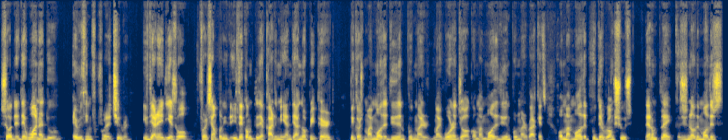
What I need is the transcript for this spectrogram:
So they, they want to do everything for their children. If they are eight years old, for example, if, if they come to the academy and they are not prepared, because my mother didn't put my, my water jug or my mother didn't put my rackets or my mother put the wrong shoes. They don't play because it's not the mother's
